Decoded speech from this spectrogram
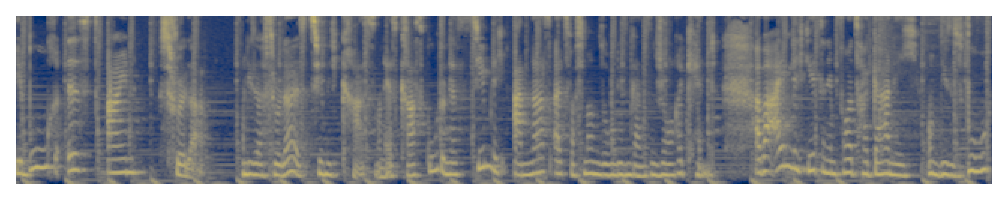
Ihr Buch ist ein Thriller. Und dieser Thriller ist ziemlich krass und er ist krass gut und er ist ziemlich anders, als was man so in diesem ganzen Genre kennt. Aber eigentlich geht es in dem Vortrag gar nicht um dieses Buch,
